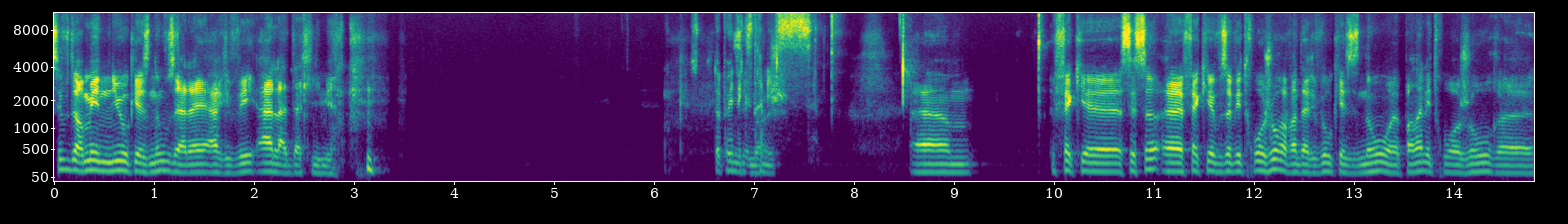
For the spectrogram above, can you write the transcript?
Si vous dormez une nuit au casino, vous allez arriver à la date limite. C'est un peu une extrémiste. Euh, fait que c'est ça. Euh, fait que vous avez trois jours avant d'arriver au casino. Euh, pendant les trois jours, euh,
